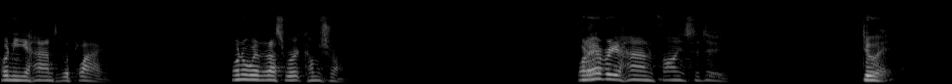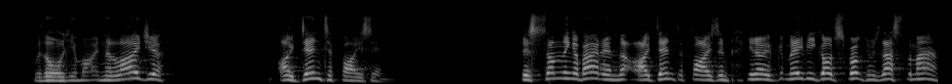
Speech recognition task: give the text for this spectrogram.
putting your hand to the plow. Wonder whether that's where it comes from. Whatever your hand finds to do, do it with all your might. And Elijah identifies him. There's something about him that identifies him. You know, maybe God spoke to him that's the man.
